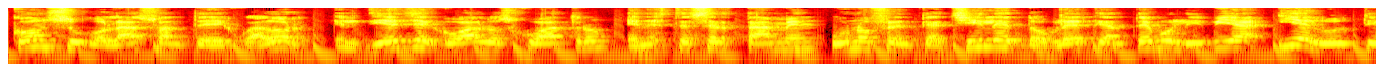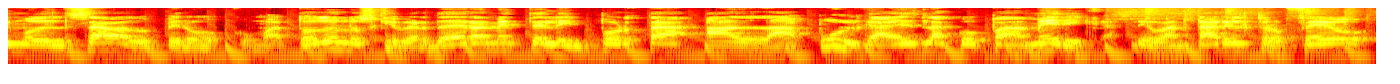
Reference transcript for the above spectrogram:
con su golazo ante Ecuador. El 10 llegó a los 4 en este certamen, uno frente a Chile, doblete ante Bolivia y el último del sábado, pero como a todos los que verdaderamente le importa a la pulga es la Copa América, levantar el trofeo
